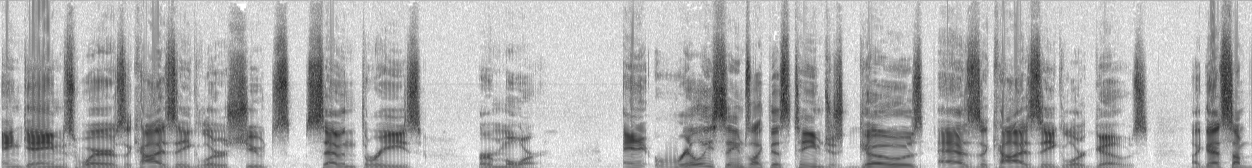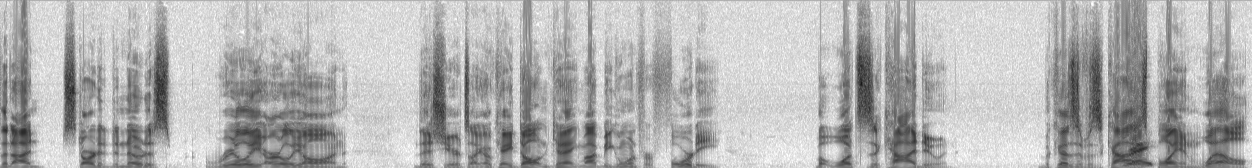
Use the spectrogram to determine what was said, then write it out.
in games where Zakai Zeigler shoots seven threes or more. And it really seems like this team just goes as Zakai Zeigler goes. Like that's something I started to notice really early on this year. It's like, okay, Dalton Knecht might be going for 40, but what's Zakai doing? Because if Zakai right. is playing well,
